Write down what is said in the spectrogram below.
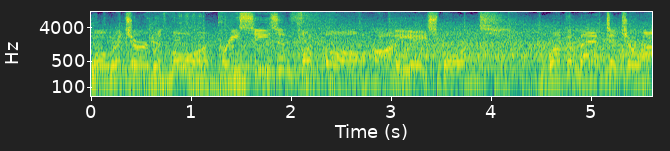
We'll return with more preseason football on EA Sports. Welcome back to Toronto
